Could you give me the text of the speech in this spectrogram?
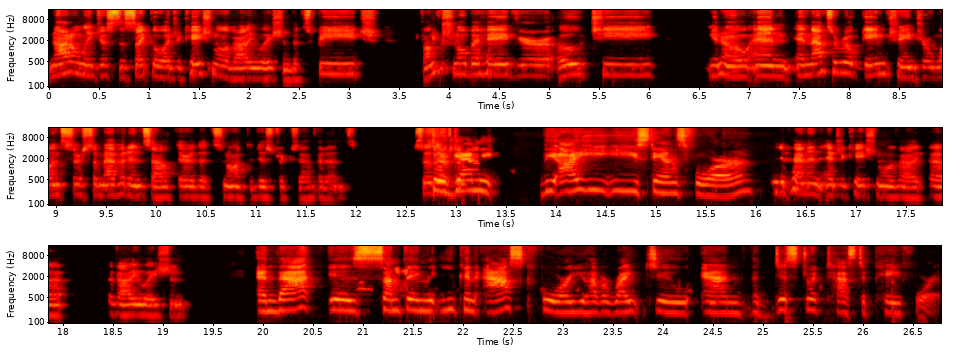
not only just the psychoeducational evaluation, but speech, functional behavior, OT, you know, and and that's a real game changer once there's some evidence out there that's not the district's evidence. So, so again, a, the the IEE stands for Independent Educational Evalu- uh, Evaluation. And that is something that you can ask for, you have a right to, and the district has to pay for it.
